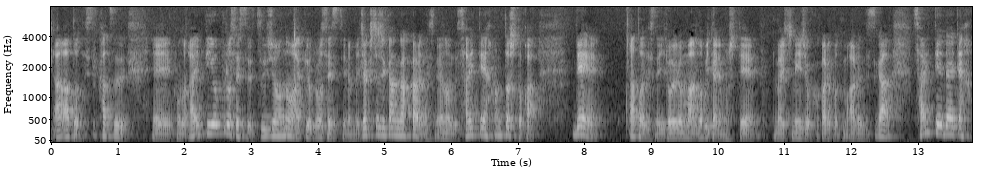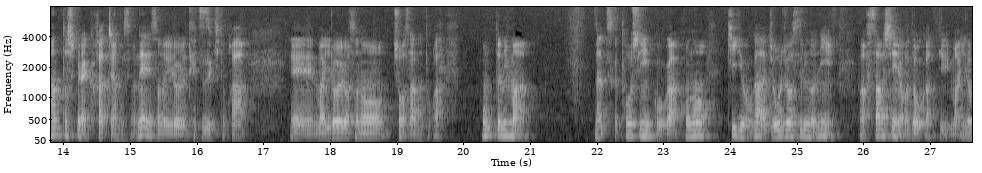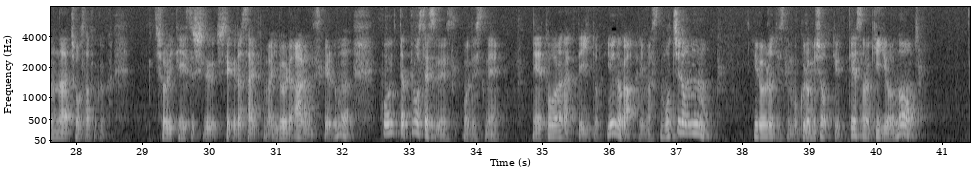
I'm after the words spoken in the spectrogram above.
ああとです。ねかつ、えー、この IPO プロセス通常の IPO プロセスっていうのはめちゃくちゃ時間がかかるんですね。なので最低半年とかであとはですねいろいろまあ伸びたりもして、まあ、1年以上かかることもあるんですが最低大体半年くらいかかっちゃうんですよね。そのいろいろ手続きとか、えー、まあいろいろその調査だとか。本当にまあ何ですか投資銀行がこの企業が上場するのに、まあ、ふさわしいのかどうかっていう、まあ、いろんな調査とか書類提出してくださいとか、まあ、いろいろあるんですけれどもこういったプロセスですをですね、えー、通らなくていいというのがあります。もちろんいろいろですね目論見書って言ってその企業の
